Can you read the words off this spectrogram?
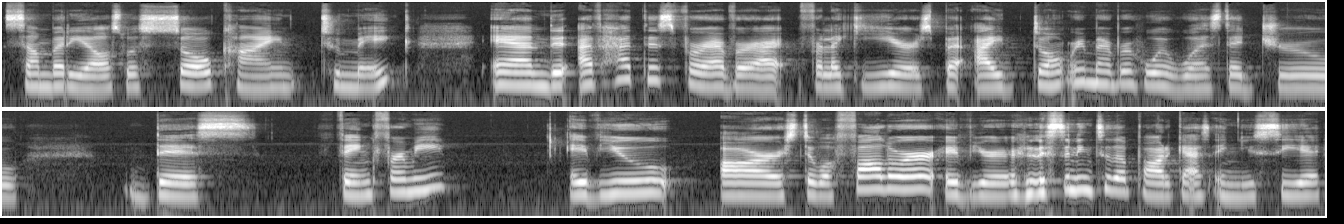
somebody else was so kind to make. And I've had this forever, for like years, but I don't remember who it was that drew this thing for me. If you are still a follower, if you're listening to the podcast and you see it,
